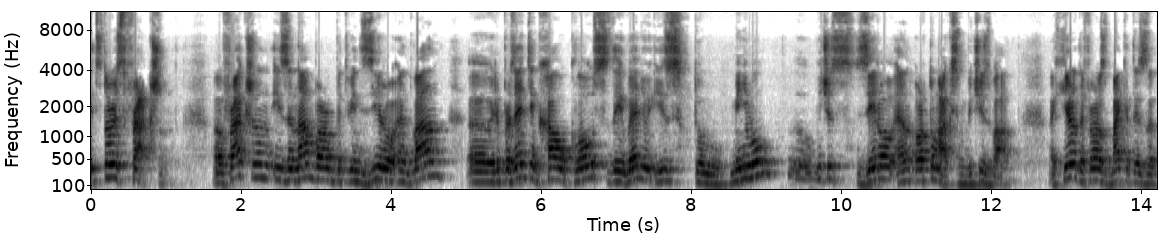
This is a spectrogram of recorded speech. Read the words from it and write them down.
it stores fraction. A fraction is a number between 0 and 1 uh, representing how close the value is to minimum which is 0 and or to maximum which is 1. Uh, here the first bucket is at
